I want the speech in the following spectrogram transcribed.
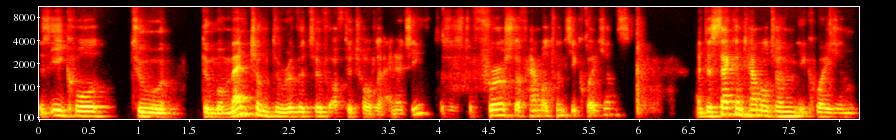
is equal to the momentum derivative of the total energy. This is the first of Hamilton's equations. And the second Hamilton equation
